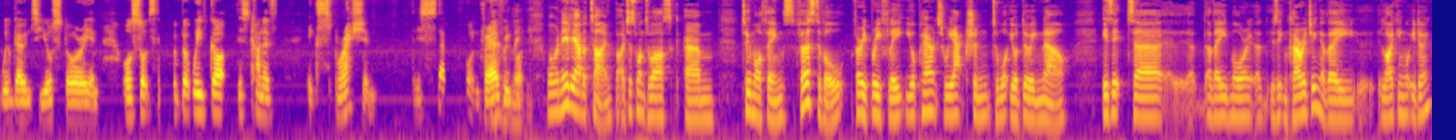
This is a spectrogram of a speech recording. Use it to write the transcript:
we'll go into your story and all sorts of things, but, but we've got this kind of expression that is so important for Definitely. everybody. Well, we're nearly out of time, but I just want to ask um, two more things. First of all, very briefly, your parents' reaction to what you're doing now. Is it? Uh, are they more? Is it encouraging? Are they liking what you're doing?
